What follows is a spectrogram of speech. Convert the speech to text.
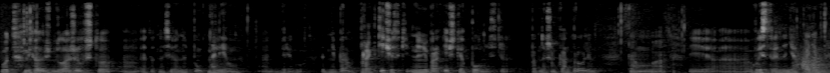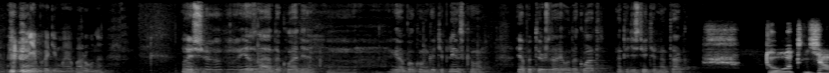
Вот Михайлович доложил, что э, этот населенный пункт на левом э, берегу Днепра практически, ну не практически, а полностью под нашим контролем. Там э, и, э, выстроена необходимая, необходимая оборона. Ну, еще, э, я знаю о докладе э, генполковника Теплинского. Я подтверждаю его доклад. Это действительно так. Тут я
